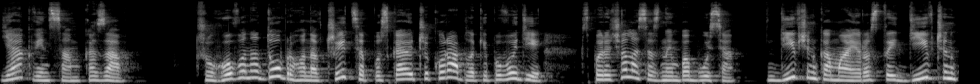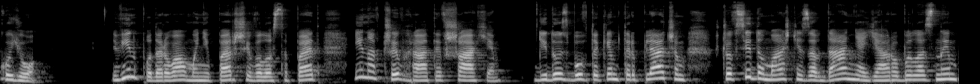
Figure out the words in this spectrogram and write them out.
як він сам казав. Чого вона доброго навчиться, пускаючи кораблики по воді? сперечалася з ним бабуся. Дівчинка має рости дівчинкою. Він подарував мені перший велосипед і навчив грати в шахи. Дідусь був таким терплячим, що всі домашні завдання я робила з ним,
